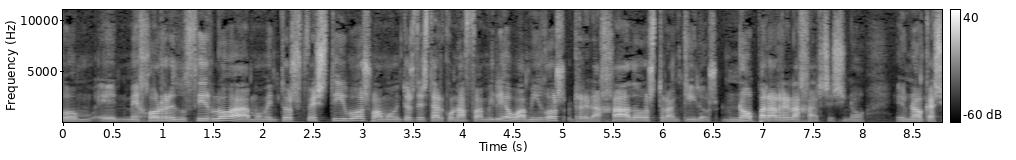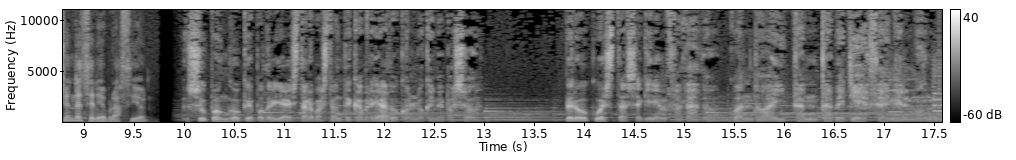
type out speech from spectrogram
con, eh, mejor reducirlo a momentos festivos o a momentos de estar con la familia o amigos relajados, tranquilos, no para relajarse, sino en una ocasión de celebración. Supongo que podría estar bastante cabreado con lo que me pasó, pero cuesta seguir enfadado cuando hay tanta belleza en el mundo.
